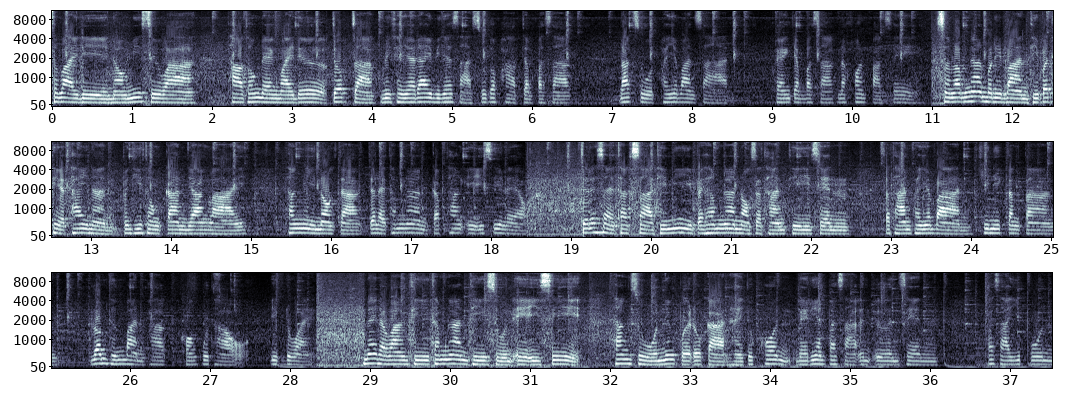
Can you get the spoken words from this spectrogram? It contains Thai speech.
สบายดีน้องมีซื้อว่าท้าวทองแดงไวเดอร์ จบจากวิทยาได้วิทยาศาสตร์สุขภาพจำปาสักหลักสูตรพยาบาลศาสตร์ แขวงจำปาสักนครปากเซ่สำหรับงานบริบาลที่ประเทศไทยนั้นเป็นที่ทองการยางหลาย ทั้งนี้นอกจากจะได้ทำงานกับทาง AEC แล้ว จะได้ใส่ทักษะที่มีไปทำงานนอกสถานที่เช่นสถานพยาบาล คลินิกต่างๆ รวมถึงบ้านพักของผู้เฒ่า อีกด้วยในระหว่างที่ทำงานที่ศูนย์ AEC ทางศูนย์ยังเปิดโอกาสให้ทุกคนได้เรียนภาษาอื่นๆ เช่น ภาษาญี่ปุ่น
